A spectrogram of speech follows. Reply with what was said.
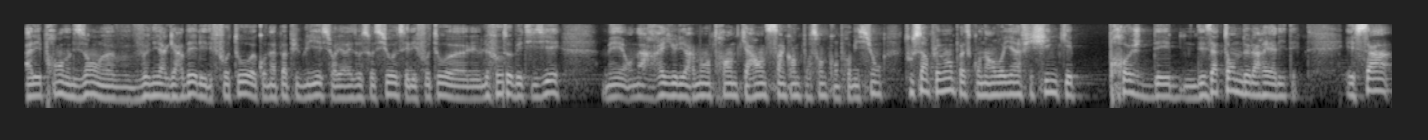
à les prendre en disant euh, venez regarder les photos qu'on n'a pas publiées sur les réseaux sociaux, c'est les photos, euh, le photo bêtisier. Mais on a régulièrement 30, 40, 50% de compromission, tout simplement parce qu'on a envoyé un phishing qui est proche des attentes de la réalité. Et ça,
